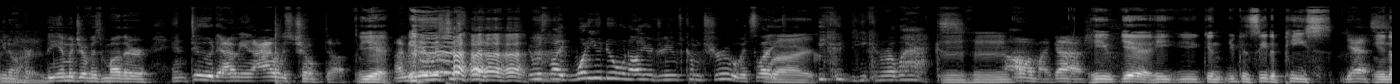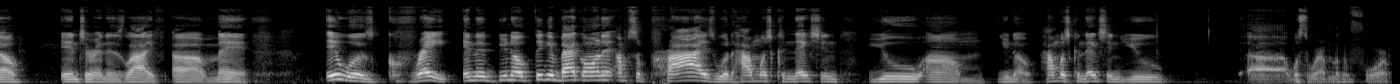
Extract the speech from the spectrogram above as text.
you know her, the image of his mother and dude i mean i was choked up Yeah. I mean, it was just like it was like, what do you do when all your dreams come true? It's like Right. he could he can relax. Mhm. Oh my gosh! He yeah, he you can you can see the peace yes, you know, entering his life. Uh man. It was great. And then, you know, thinking back on it, I'm surprised with how much connection you um, you know, how much connection you uh what's the word I'm looking for?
